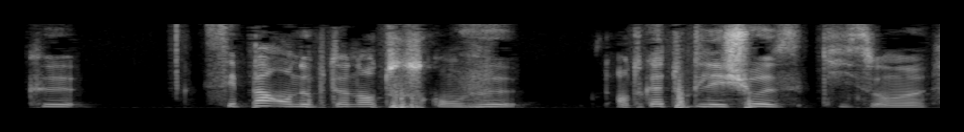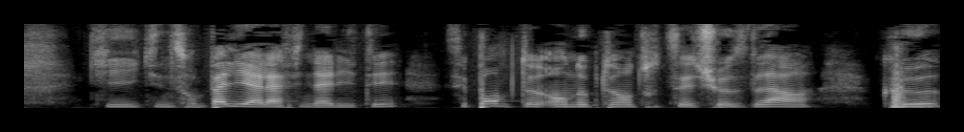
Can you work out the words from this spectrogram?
que c'est pas en obtenant tout ce qu'on veut, en tout cas toutes les choses qui sont qui, qui ne sont pas liées à la finalité, c'est pas en obtenant toutes ces choses-là hein, que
